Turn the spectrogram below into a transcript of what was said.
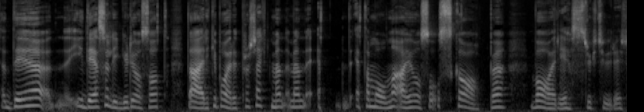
Det, I det så ligger det jo også at det er ikke bare et prosjekt, men, men et, et, av målene er jo også å skape varige strukturer.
